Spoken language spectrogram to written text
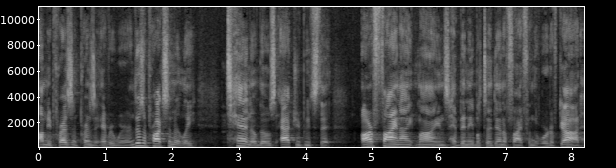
omnipresent, present everywhere. And there's approximately 10 of those attributes that our finite minds have been able to identify from the Word of God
